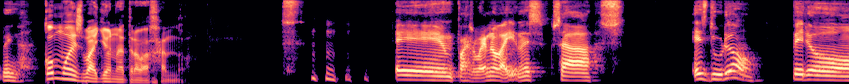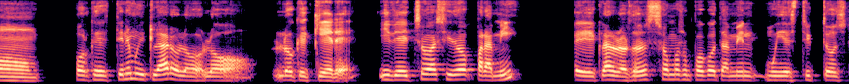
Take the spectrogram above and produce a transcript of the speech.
Venga. ¿Cómo es Bayona trabajando? Eh, pues bueno, Bayones, o sea, es duro, pero porque tiene muy claro lo, lo, lo que quiere. Y de hecho ha sido para mí eh, claro, los dos somos un poco también muy estrictos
